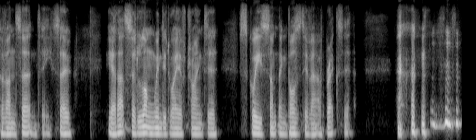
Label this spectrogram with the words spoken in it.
of uncertainty. So, yeah, that's a long winded way of trying to squeeze something positive out of Brexit.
